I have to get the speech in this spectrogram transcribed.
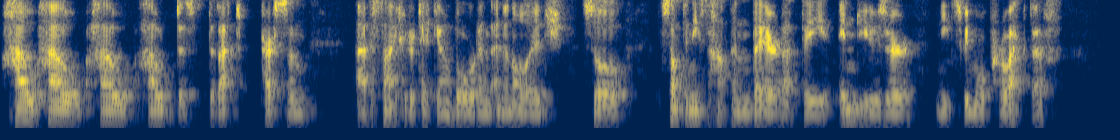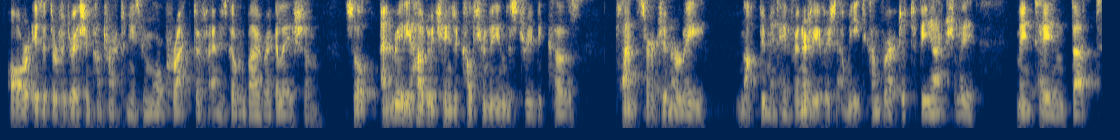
how how how how does does that person uh, decide who they're taking on board and, and the knowledge? So something needs to happen there that the end user needs to be more proactive, or is it the refrigeration contractor needs to be more proactive and is governed by regulation? So, and really, how do we change the culture in the industry? Because plants are generally not being maintained for energy efficiency, and we need to convert it to be actually maintained that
